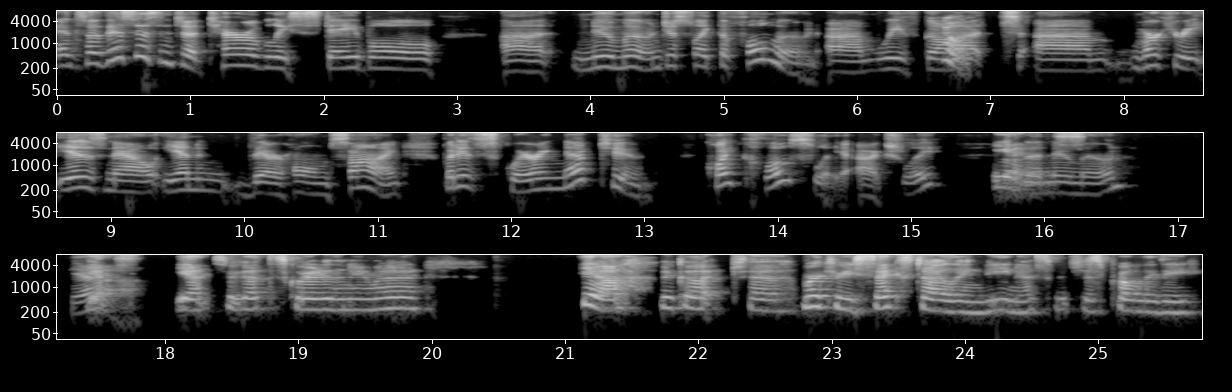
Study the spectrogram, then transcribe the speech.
And so this isn't a terribly stable uh, new moon, just like the full moon. Um, we've got no. um, Mercury is now in their home sign, but it's squaring Neptune quite closely, actually. Yes. The new moon. Yeah. Yes. Yeah. So we got the square to the new moon. Yeah, we've got uh, Mercury sextiling Venus, which is probably the.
